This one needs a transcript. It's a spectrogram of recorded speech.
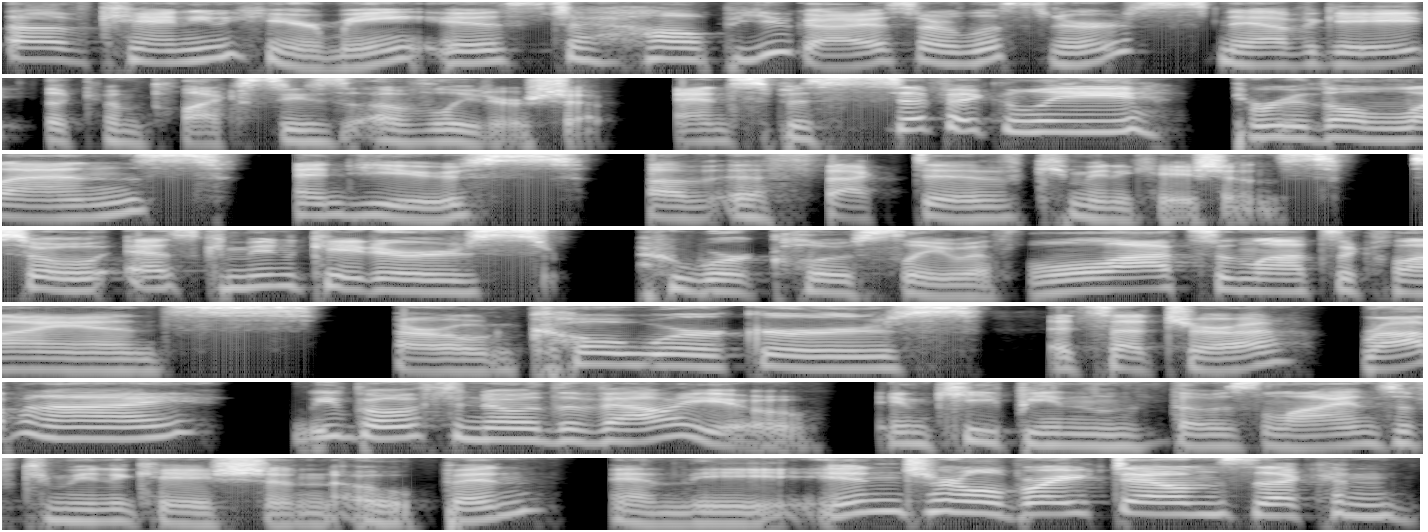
of Can You Hear Me is to help you guys, our listeners, navigate the complexities of leadership and specifically through the lens and use of effective communications. So, as communicators who work closely with lots and lots of clients, our own coworkers, etc., Rob and I we both know the value in keeping those lines of communication open and the internal breakdowns that can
